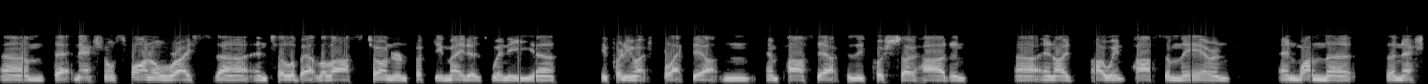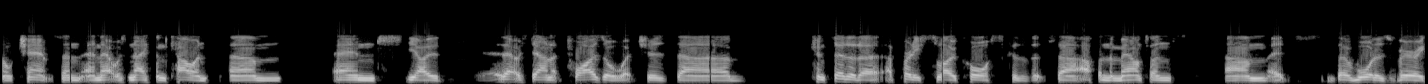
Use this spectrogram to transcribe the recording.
um, that nationals final race uh, until about the last 250 metres when he uh, he pretty much blacked out and, and passed out because he pushed so hard, and uh, and I I went past him there and and won the the national champs, and, and that was Nathan Cohen. Um, and, you know, that was down at Twizel, which is um, considered a, a, pretty slow course because it's uh, up in the mountains. Um, it's the water's very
